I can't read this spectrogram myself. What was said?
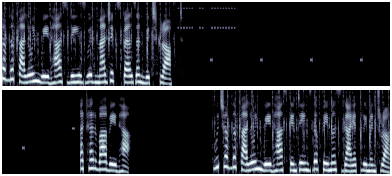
of the following Vedas deals with magic spells and witchcraft? Atharva Veda. Which of the following Vedas contains the famous Gayatri Mantra?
